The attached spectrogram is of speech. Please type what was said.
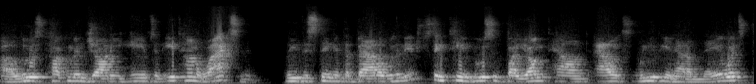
Uh, Lewis Tuckman, Johnny Hames, and Eitan Laxman lead the Sting into battle with an interesting team boosted by young talent Alex Levy and Adam Nayowitz.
